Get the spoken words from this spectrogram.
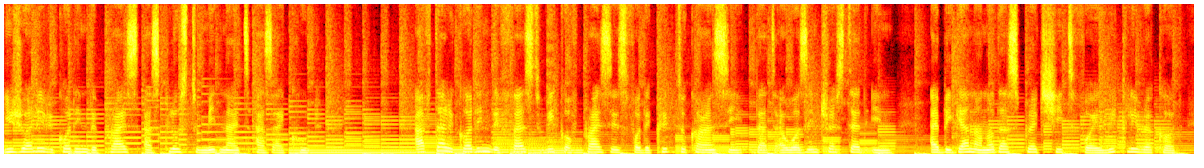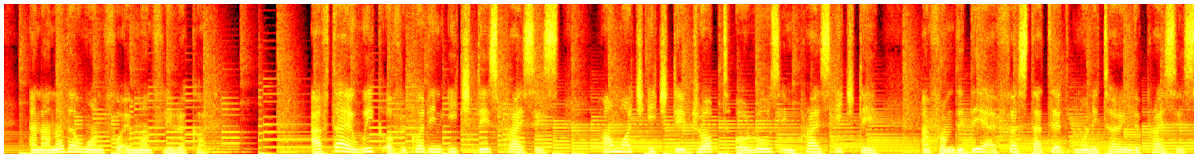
usually recording the price as close to midnight as I could. After recording the first week of prices for the cryptocurrency that I was interested in, I began another spreadsheet for a weekly record and another one for a monthly record. After a week of recording each day's prices, how much each day dropped or rose in price each day, and from the day I first started monitoring the prices,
